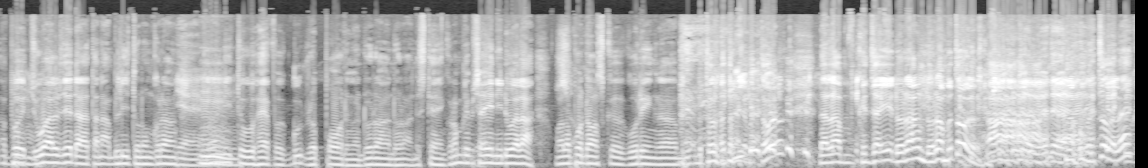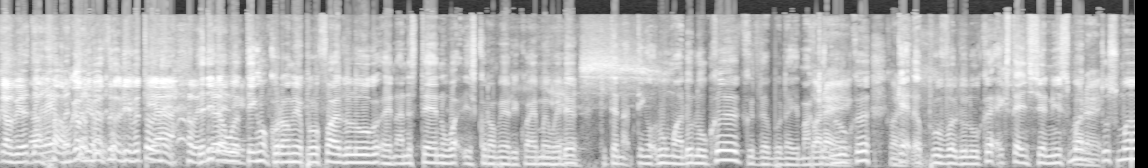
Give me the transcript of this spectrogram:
apa mm-hmm. jual je dah tak nak beli tolong korang. Yeah. Korang need to have a good rapport dengan orang, orang understand. Korang boleh percaya ni dua lah. Walaupun orang suka goreng uh, betul atau tidak betul dalam kejayaan orang, orang betul. Ah, betul. betul eh. Bukan betul, Ah, Bukan betul. betul ni betul Ya, ni. betul Jadi ni. tengok korang punya profile dulu and understand what is korang punya requirement whether Yes. kita nak tengok rumah dulu ke, kita boleh market Correct. dulu ke, Correct. get approval dulu ke, extension ni semua Correct. tu semua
